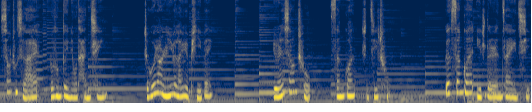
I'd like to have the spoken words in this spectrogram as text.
相处起来如同对牛弹琴，只会让人越来越疲惫。与人相处，三观是基础，跟三观一致的人在一起，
